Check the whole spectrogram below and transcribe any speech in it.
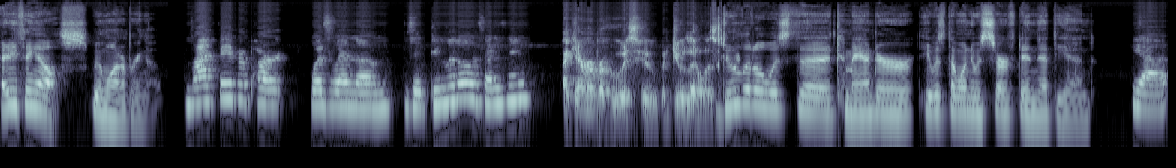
Anything else we want to bring up? My favorite part was when um is it Doolittle? Is that his name? I can't remember who is who, but Doolittle is. Doolittle was the commander. He was the one who was surfed in at the end. Yeah,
